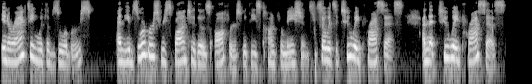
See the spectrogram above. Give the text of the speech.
interacting with absorbers, and the absorbers respond to those offers with these confirmations. So it's a two way process, and that two way process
